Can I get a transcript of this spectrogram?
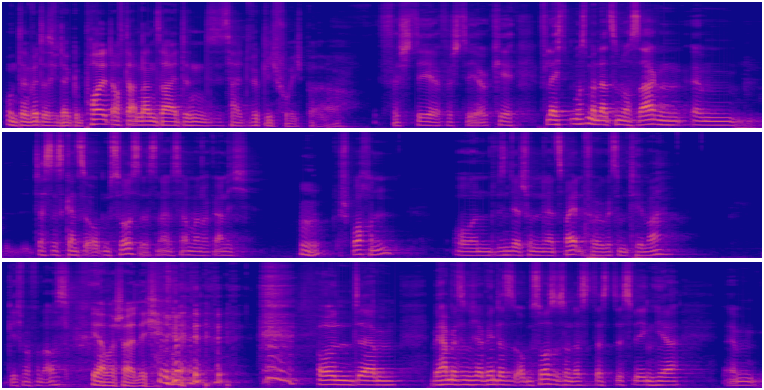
und dann wird das wieder gepollt auf der anderen Seite und es ist halt wirklich furchtbar, ja. Verstehe, verstehe, okay. Vielleicht muss man dazu noch sagen, ähm, dass das Ganze Open Source ist. Ne? Das haben wir noch gar nicht besprochen. Und wir sind ja schon in der zweiten Folge zum Thema. Gehe ich mal von aus. Ja, wahrscheinlich. Und ähm, wir haben jetzt noch nicht erwähnt, dass es Open Source ist und dass das deswegen hier ähm,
